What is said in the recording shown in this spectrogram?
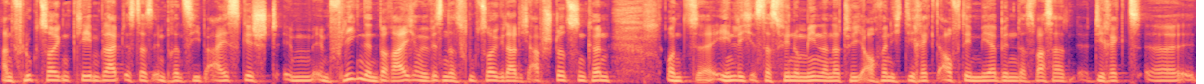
an Flugzeugen kleben bleibt, ist das im Prinzip Eisgischt im, im fliegenden Bereich. Und wir wissen, dass Flugzeuge dadurch abstürzen können. Und äh, ähnlich ist das Phänomen dann natürlich auch, wenn ich direkt auf dem Meer bin, das Wasser direkt äh,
